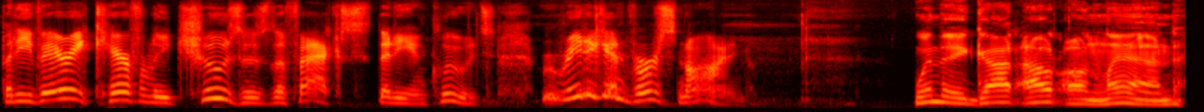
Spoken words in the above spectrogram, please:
but he very carefully chooses the facts that he includes. Read again verse 9. When they got out on land,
